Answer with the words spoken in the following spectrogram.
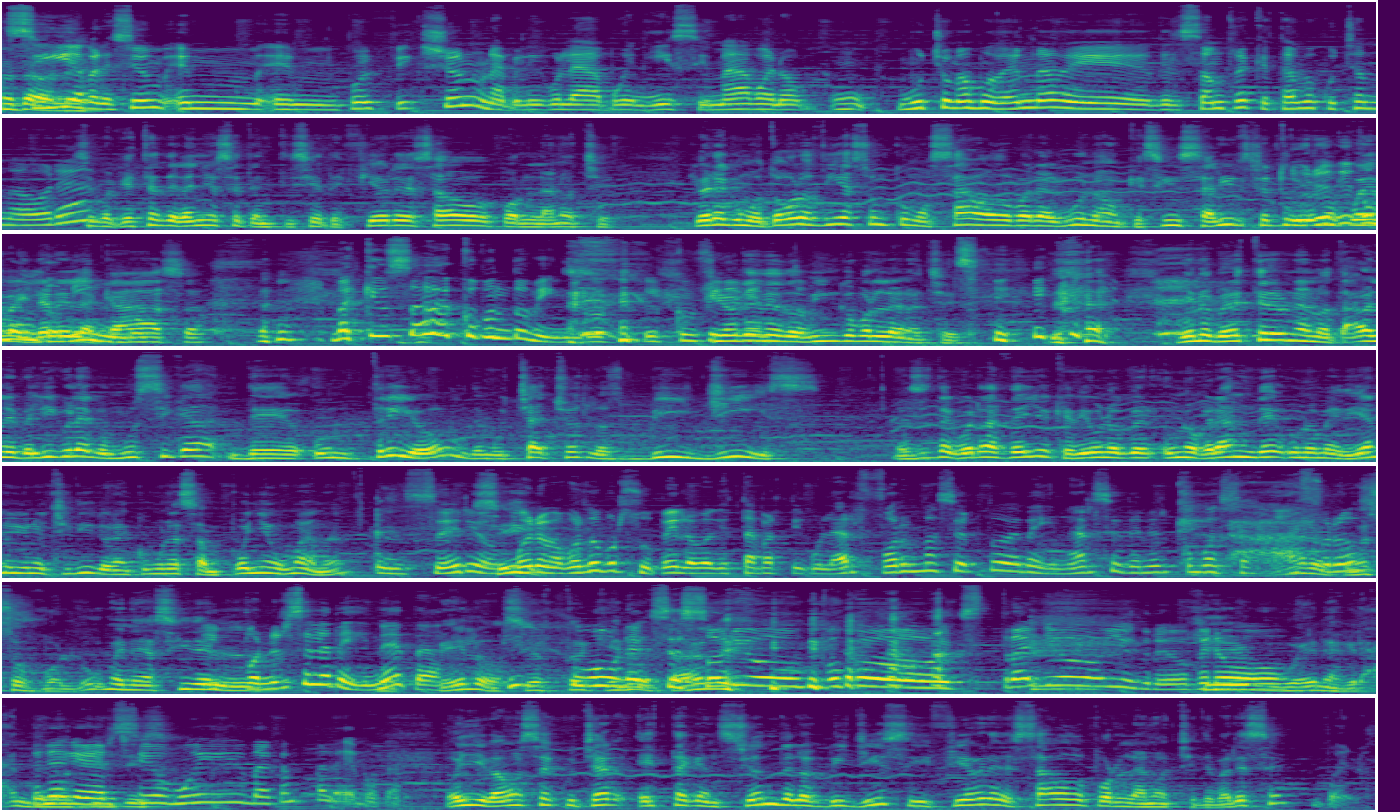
Sí, apareció en, en, Pulp Fiction, una película buenísima, bueno, mucho más moderna del soundtrack que estamos escuchando ahora. Sí, porque este es del año 77, Fiebre de sábado por la noche. Y ahora como todos los días son como sábado para algunos, aunque sin salir, ¿cierto? Uno puede bailar en la casa. Más que un sábado es como un domingo. El Fiebre de domingo por la noche. bueno, pero esta era una notable película con música de un trío de muchachos, los Bee Gees. No sé si te acuerdas de ellos, que había uno, uno grande, uno mediano y uno chiquito, eran como una zampoña humana. ¿En serio? Bueno, me acuerdo por su pelo, porque esta particular forma, ¿cierto?, de peinarse, tener como esos afros. Como esos volúmenes así del. Y ponerse la peineta. Pelo, ¿cierto? Como un accesorio un poco extraño, yo creo, pero. Qué buena, grande. Tenía que haber sido muy bacán para la época. Oye, vamos a escuchar esta canción de los Bee Gees y Fiebre de Sábado por la Noche, ¿te parece? Bueno.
